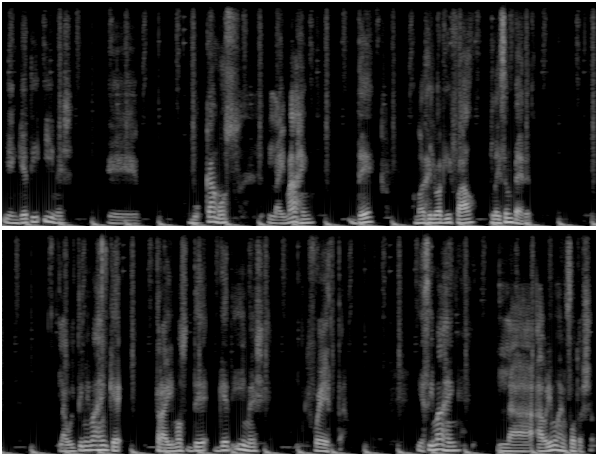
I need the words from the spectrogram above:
y en Getty Image eh, buscamos la imagen de, vamos a decirlo aquí, File, Place Embedded. La última imagen que traímos de Get Image fue esta. Y esa imagen la abrimos en Photoshop.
